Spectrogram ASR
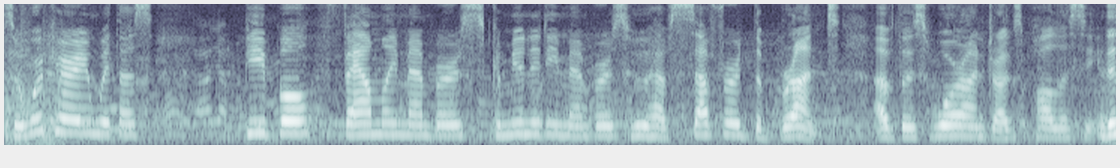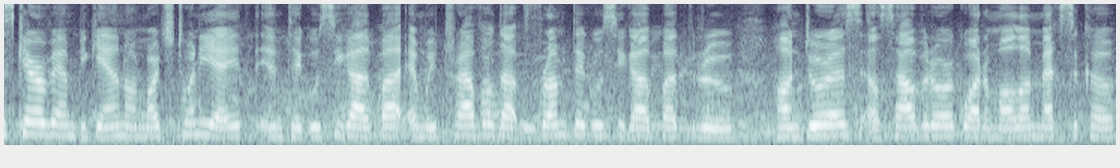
So we're carrying with us people, family members, community members who have suffered the brunt of this war on drugs policy. This caravan began on March 28th in Tegucigalpa and we traveled up from Tegucigalpa through Honduras, El Salvador, Guatemala, Mexico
